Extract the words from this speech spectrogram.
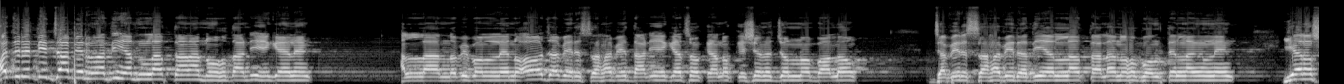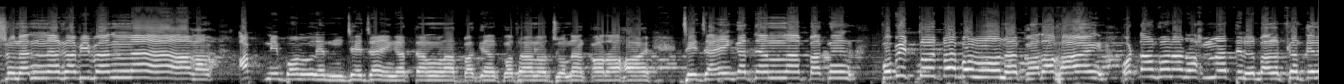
হযরত জাবির রাদিয়াল্লাহু তাআলা নহ দাঁড়িয়ে গেলেন। আল্লাহ নবী বললেন, ও জাবির সাহাবে, দাঁড়িয়ে গেছো কেন? কিসের জন্য বলো? জাবির সাহাবি রাজি আল্লাহ তালানহ বলতে লাগলেন আপনি বললেন যে জায়গাতে আল্লাহ পাকের কথা আলোচনা করা হয়। যে জায়গাতে আল্লাহ পাকের পবিত্রতা বর্ণনা করা হয়। ওটা হলো রহমতের বারকাতের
